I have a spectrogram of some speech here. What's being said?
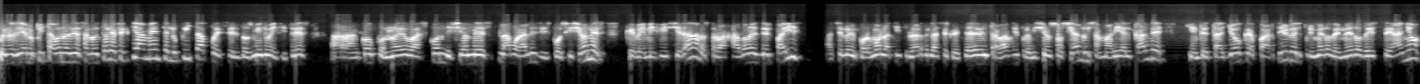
Buenos días, Lupita. Buenos días al auditorio. Efectivamente, Lupita, pues el 2023 arrancó con nuevas condiciones laborales, disposiciones que beneficiarán a los trabajadores del país. Así lo informó la titular de la Secretaría del Trabajo y Provisión Social, Luisa María Alcalde, quien detalló que a partir del primero de enero de este año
